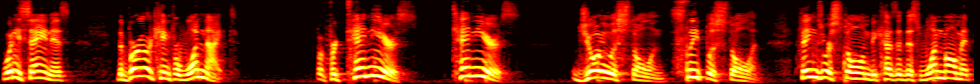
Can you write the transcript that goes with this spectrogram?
What he's saying is, the burglar came for one night, but for 10 years, 10 years, joy was stolen, sleep was stolen, things were stolen because of this one moment.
